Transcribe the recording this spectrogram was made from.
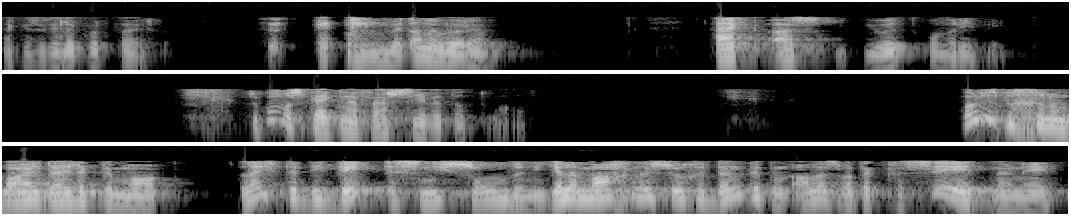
Ek is redelik oortuig. Met ander woorde, ek as Jood onder die wet. So kom ons kyk na vers 7 tot 12. Paulus begin om baie duidelik te maak, luister, die wet is nie sonde nie. Julle mag nou so gedink het en alles wat ek gesê het nou net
